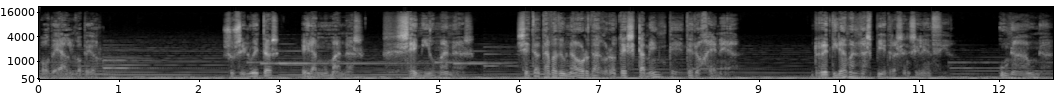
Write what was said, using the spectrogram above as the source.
o de algo peor. Sus siluetas eran humanas, semi-humanas. Se trataba de una horda grotescamente heterogénea. Retiraban las piedras en silencio, una a una,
